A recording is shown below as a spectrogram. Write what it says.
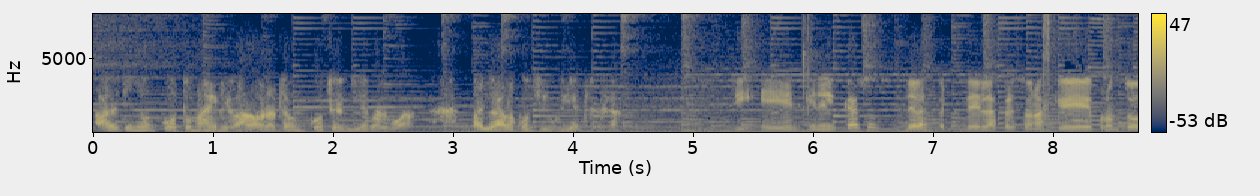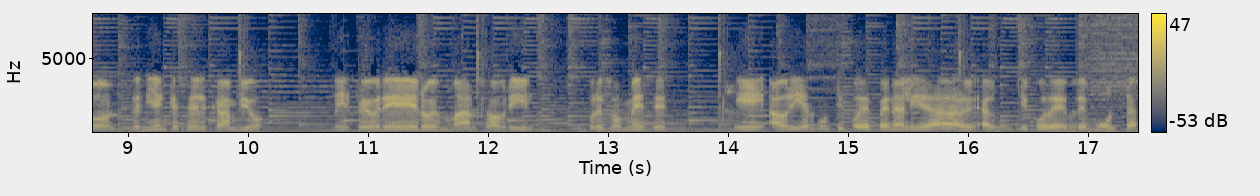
Ahora tenía un costo más elevado, ahora tiene un costo de vía evaluada para ayudar a los contribuyentes, ¿verdad? Sí, en, el caso de las, de las personas que pronto tenían que hacer el cambio en febrero, en marzo, abril, por esos meses, eh, ¿habría algún tipo de penalidad, algún tipo de, multa?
